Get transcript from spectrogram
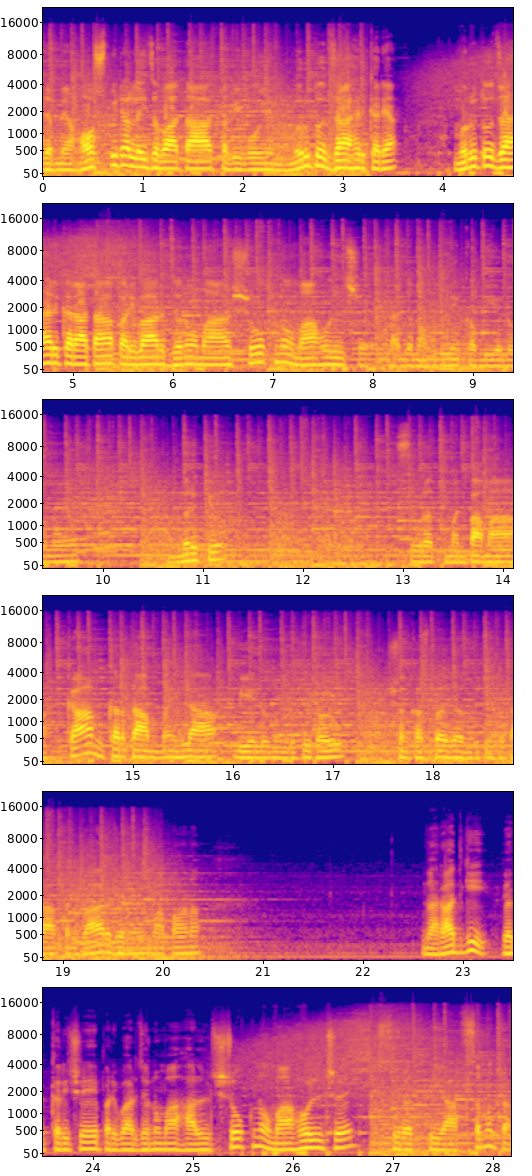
જેમને હોસ્પિટલ લઈ જવાતા તબીબોએ મૃત જાહેર કર્યા. મૃતો જાહેર કરાતા પરિવારજનોમાં શોકનો માહોલ છે. રાજ્યમાં વધુ એક બીએલઓનું મૃત્યુ. સુરત મનપામાં કામ કરતા મહિલા બીએલઓનું મૃત્યુ થયું. શંકાસ્પદ મૃત્યુ થતા પરિવારજનોમાં પણ નારાજગી વ્યક્ત કરી છે. પરિવારજનોમાં હાલ શોકનો માહોલ છે. સુરતથી આ સમગ્ર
